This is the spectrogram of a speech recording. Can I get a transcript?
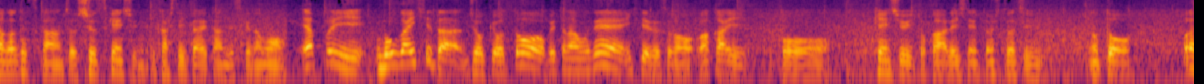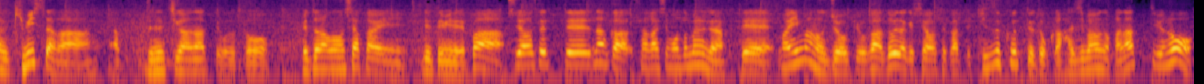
3ヶ月間ちょっと手術研修に行かせていただいたんですけどもやっぱり僕が生きてた状況とベトナムで生きてるその若いこう研修医とかレジデントの人たちのと厳しさが全然違うなっていうこととベトナムの社会に出てみれば幸せってなんか探し求めるんじゃなくて、まあ、今の状況がどれだけ幸せかって気づくっていうとこから始まるのかなっていうのを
